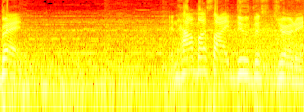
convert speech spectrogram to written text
Ben, And how must I do this journey?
